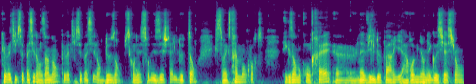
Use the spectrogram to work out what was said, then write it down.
que va-t-il se passer dans un an Que va-t-il se passer dans deux ans Puisqu'on est sur des échelles de temps qui sont extrêmement courtes. Exemple concret, euh, la ville de Paris a remis en négociation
